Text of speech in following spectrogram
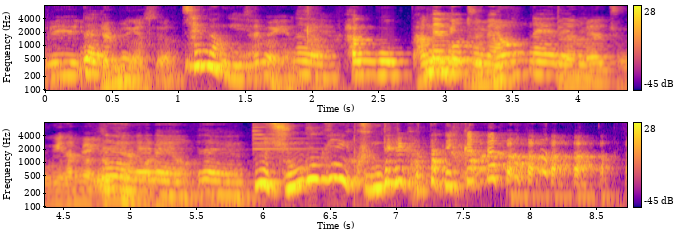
네. 네. 몇 명이었어요? 3명이에요. 세 명이었어요. 네. 한국 멤버 한국인 두두 명. 명, 네, 네, 그다음에 중국인 한 명 이렇게 한 거네요. 네. 근데 중국인이 군대를 갔다니까요.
